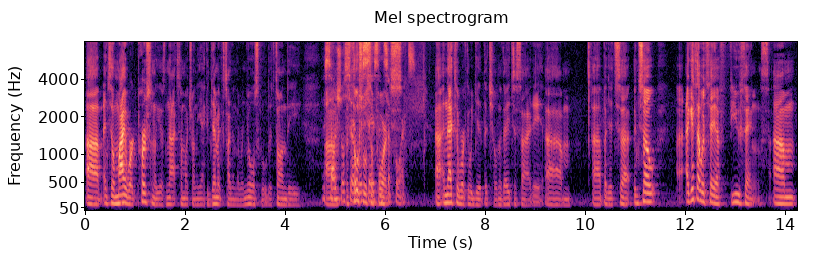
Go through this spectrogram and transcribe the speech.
Um, and so my work personally is not so much on the academic side of the renewal school; it's on the, the um, social the services social supports, and supports. Uh, and that's the work that we did at the Children's Aid Society. Um, uh, but it's uh, and so I guess I would say a few things. Um,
